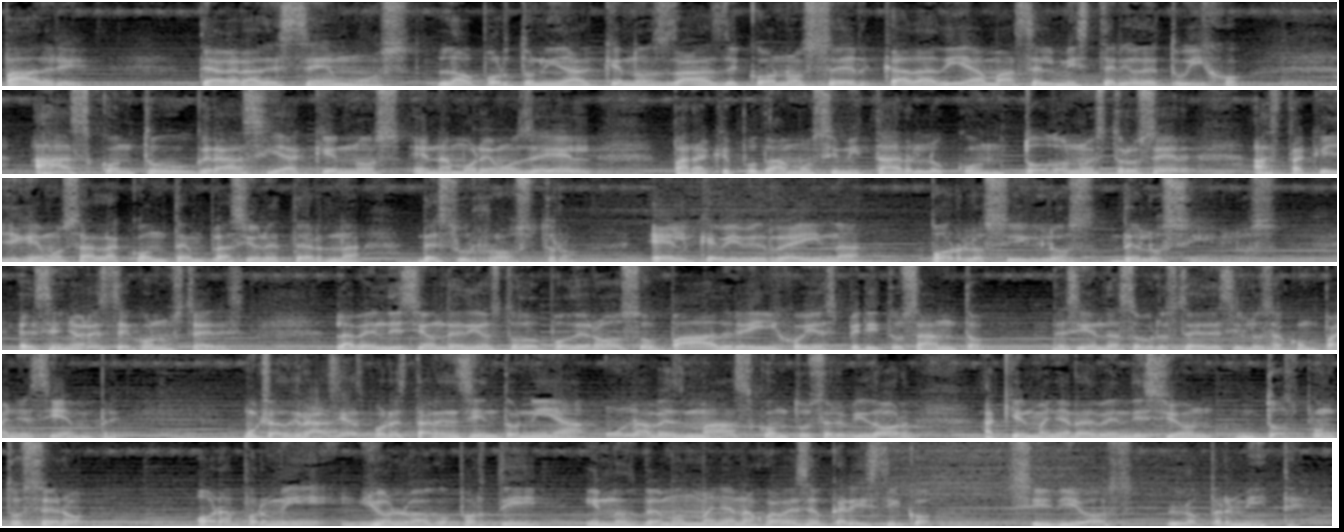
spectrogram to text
Padre, te agradecemos la oportunidad que nos das de conocer cada día más el misterio de tu Hijo Haz con tu gracia que nos enamoremos de Él para que podamos imitarlo con todo nuestro ser hasta que lleguemos a la contemplación eterna de su rostro, Él que vive y reina por los siglos de los siglos. El Señor esté con ustedes. La bendición de Dios Todopoderoso, Padre, Hijo y Espíritu Santo, descienda sobre ustedes y los acompañe siempre. Muchas gracias por estar en sintonía una vez más con tu servidor aquí en Mañana de Bendición 2.0 Ora por mí, yo lo hago por ti y nos vemos mañana jueves eucarístico si Dios lo permite.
